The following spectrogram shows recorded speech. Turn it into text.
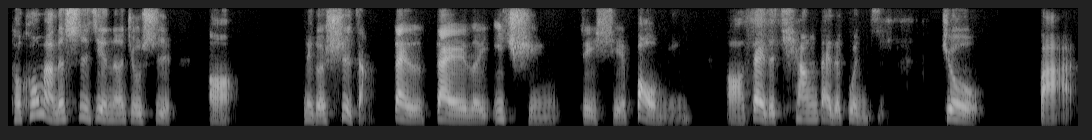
Tacoma 的事件呢，就是啊，那个市长带带了一群。这些暴民啊，带着枪，带着棍子，就把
